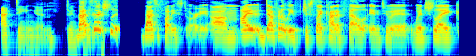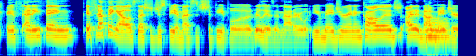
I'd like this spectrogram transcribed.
acting and doing That's theater? actually that's a funny story. Um, I definitely just like kind of fell into it, which like if anything, if nothing else, that should just be a message to people. It really doesn't matter what you major in in college. I did not Mhm. major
